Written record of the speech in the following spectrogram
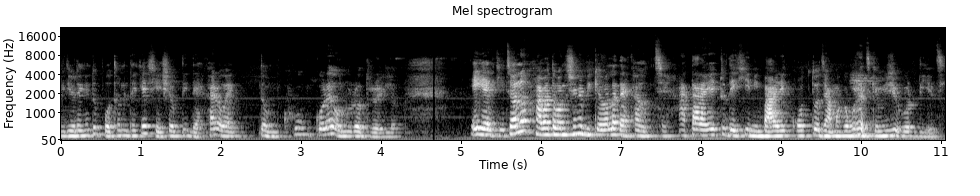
ভিডিওটা কিন্তু প্রথম থেকে শেষ অবধি দেখারও একদম খুব করে অনুরোধ রইল। এই আর কি, চলো, আবার তোমাদের সঙ্গে বিকেলবেলা দেখা হচ্ছে। আর তার আগে একটু দেখিনি বাইরে কত জামা কাপড় আজকে আমি করে দিয়েছি।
